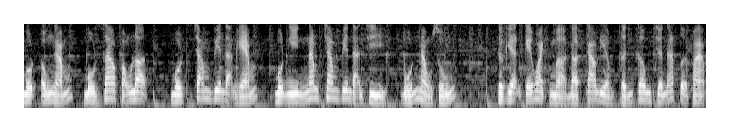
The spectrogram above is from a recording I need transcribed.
một ống ngắm, một dao phóng lợn, 100 viên đạn ghém, 1.500 viên đạn trì, 4 nòng súng. Thực hiện kế hoạch mở đợt cao điểm tấn công chấn áp tội phạm,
